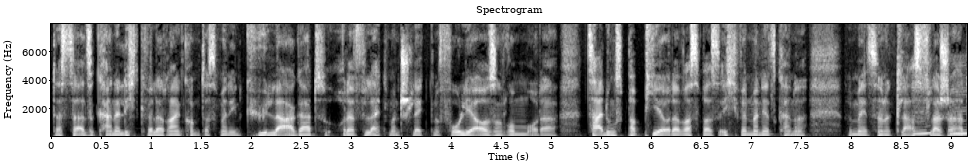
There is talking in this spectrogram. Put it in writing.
dass da also keine Lichtquelle reinkommt, dass man ihn kühl lagert oder vielleicht man schlägt eine Folie außenrum oder Zeitungspapier oder was weiß ich, wenn man jetzt keine, wenn man jetzt nur eine Glasflasche mhm. hat.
